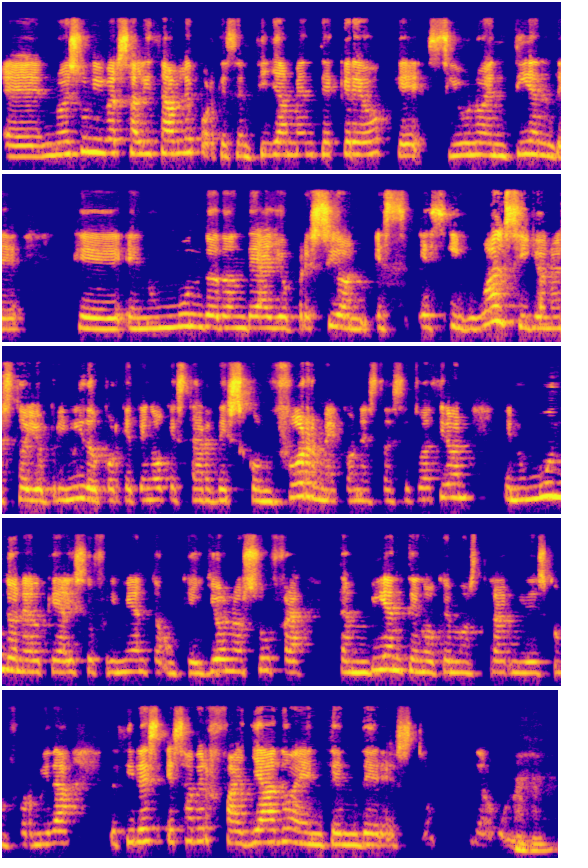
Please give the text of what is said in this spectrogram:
Eh, no es universalizable porque sencillamente creo que si uno entiende que en un mundo donde hay opresión es, igual si yo no estoy oprimido porque tengo que estar desconforme con esta situación, en un mundo en el que hay sufrimiento, aunque yo no sufra, también tengo que mostrar mi desconformidad. Es decir, es, haber fallado a entender esto de alguna manera.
